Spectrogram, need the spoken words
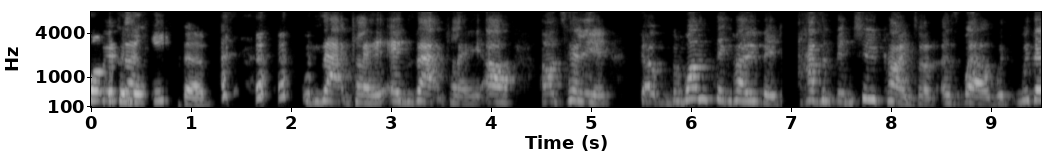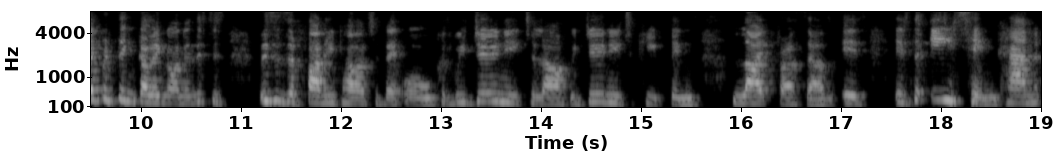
What because you'll eat them. exactly, exactly. Uh, I'll tell you, the one thing COVID hasn't been too kind on as well with with everything going on. And this is this is a funny part of it all because we do need to laugh. We do need to keep things light for ourselves is is that eating can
